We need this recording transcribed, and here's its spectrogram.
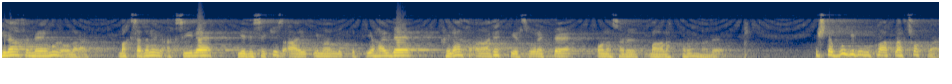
Hilaf-ı memur olarak maksadının aksiyle 7-8 ay imamlık ettiği halde hilaf adet bir surette ona sarı bağlattırılmadı. İşte bu gibi vukuatlar çok var.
